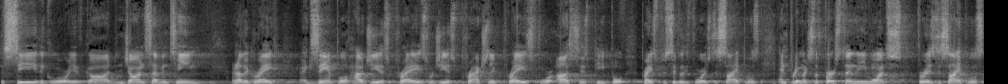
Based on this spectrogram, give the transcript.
to see the glory of God. In John 17, Another great example of how Jesus prays, where Jesus actually prays for us, his people, prays specifically for his disciples. And pretty much the first thing that he wants for his disciples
